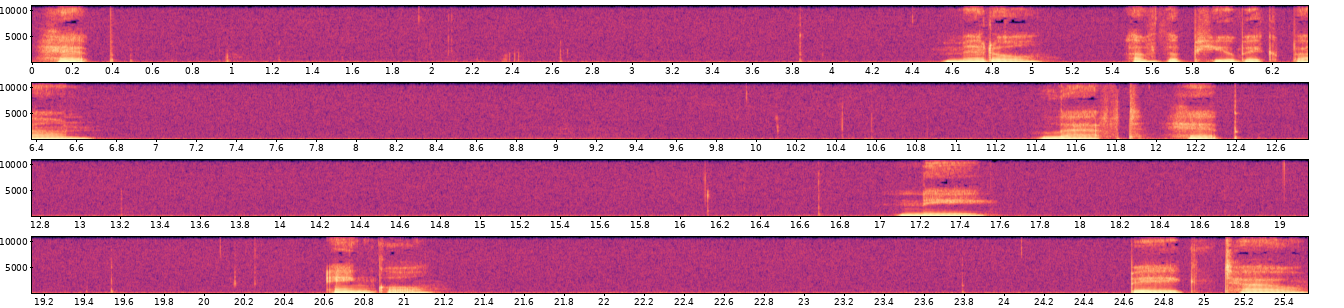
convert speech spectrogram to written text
hip, middle of the pubic bone, left hip. Knee, ankle, big toe,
